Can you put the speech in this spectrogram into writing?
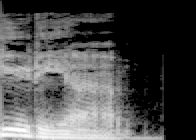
Síria.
